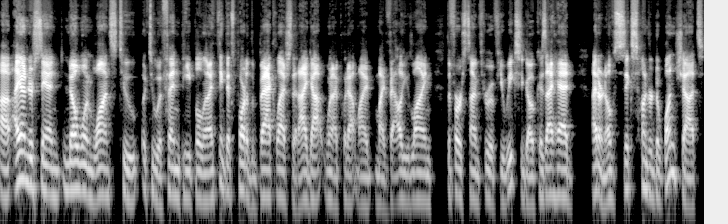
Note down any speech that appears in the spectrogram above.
Uh, I understand no one wants to to offend people, and I think that's part of the backlash that I got when I put out my my value line the first time through a few weeks ago because I had I don't know 600 to one shots.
